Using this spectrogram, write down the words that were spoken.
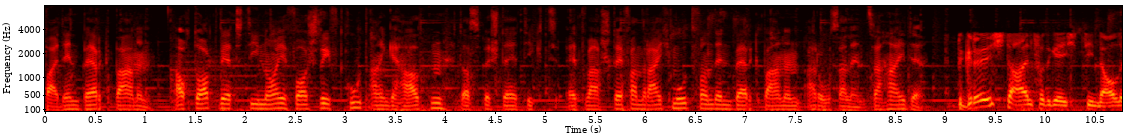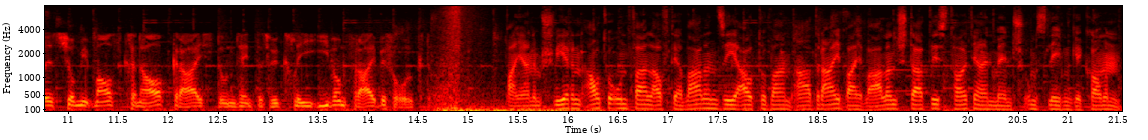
bei den Bergbahnen. Auch dort wird die neue Vorschrift gut eingehalten, das bestätigt etwa Stefan Reichmuth von den Bergbahnen Arosa-Lenzer Heide. Der grösste Teil der Gäste sind alles schon mit Masken angereist und haben das wirklich einwandfrei befolgt. Bei einem schweren Autounfall auf der Walensee-Autobahn A3 bei Walenstadt ist heute ein Mensch ums Leben gekommen.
